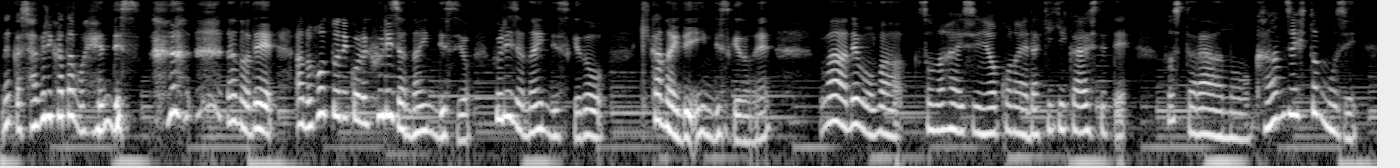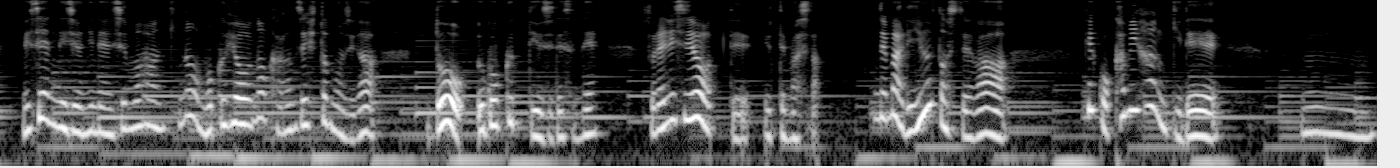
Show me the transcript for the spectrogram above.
なんか喋り方も変です。なのであの本当にこれ不利じゃないんですよ。不利じゃないんですけど聞かないでいいんですけどね。まあでもまあその配信をこの間聞き返しててそしたらあの漢字一文字2022年下半期の目標の漢字一文字がどう動くっていう字ですね。それにしようって言ってました。でまあ理由としては結構上半期でうーん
